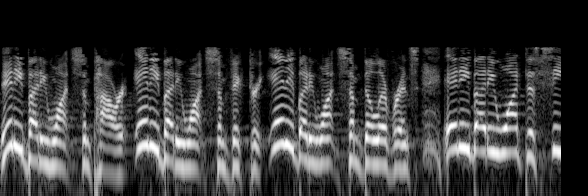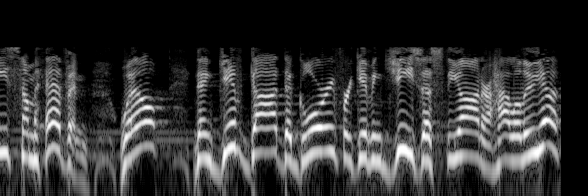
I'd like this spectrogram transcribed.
Anybody wants some power? Anybody wants some victory? Anybody wants some deliverance? Anybody want to see some heaven? Well, then give God the glory for giving Jesus the honor. Hallelujah.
